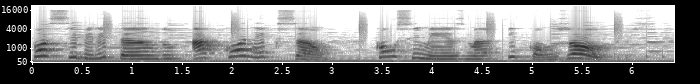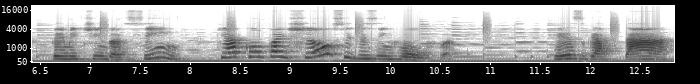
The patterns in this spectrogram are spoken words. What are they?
possibilitando a conexão com si mesma e com os outros, permitindo assim que a compaixão se desenvolva. Resgatar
